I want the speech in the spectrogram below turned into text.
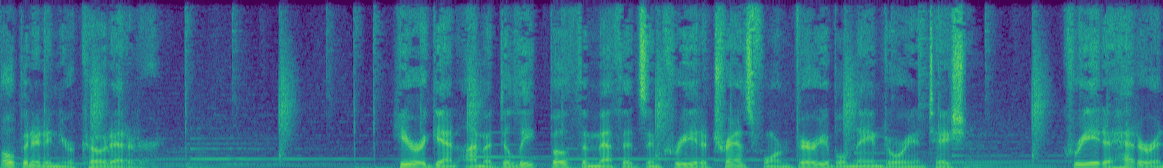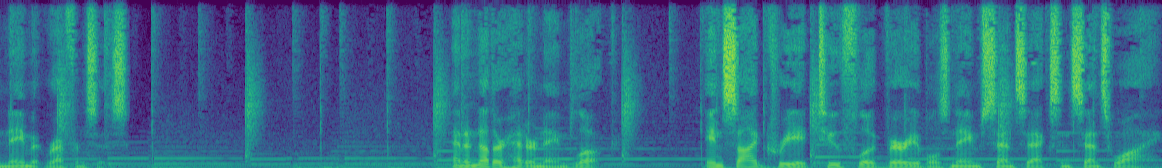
Open it in your code editor. Here again I'ma delete both the methods and create a transform variable named orientation. Create a header and name it references. And another header named look. Inside create two float variables named sense x and sense y.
